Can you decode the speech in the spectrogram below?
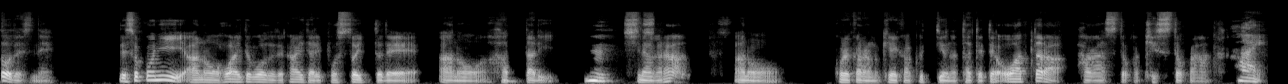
そうですね。で、そこに、あの、ホワイトボードで書いたり、ポストイットで、あの、貼ったりうん。しながら、あの、これからの計画っていうのを立てて、終わったら剥がすとか消すとか、はい。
